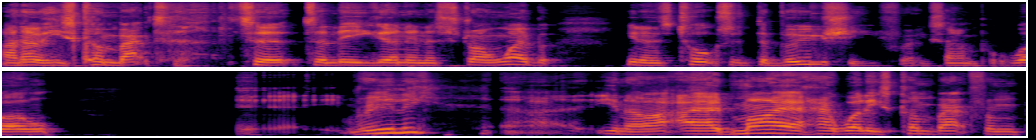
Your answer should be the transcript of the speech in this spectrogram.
I know he's come back to to, to Ligue 1 in a strong way, but you know, there's talks of Debuchy, for example. Well, eh, really, uh, you know, I, I, admire how well he's come back from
